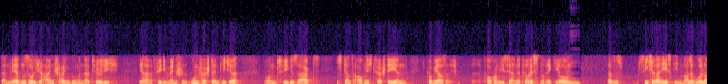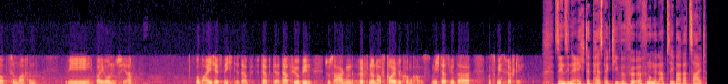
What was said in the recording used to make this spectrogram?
dann werden solche Einschränkungen natürlich ja, für die Menschen unverständlicher. Und wie gesagt, ich kann es auch nicht verstehen. Ich komme ja aus, Kochum ist ja eine Touristenregion, mhm. dass es sicherer ist, in Malle Urlaub zu machen, wie bei uns, ja. Wobei ich jetzt nicht dafür bin, zu sagen, öffnen auf Teufel komm raus. Nicht, dass wir da uns missverstehen. Sehen Sie eine echte Perspektive für Öffnung in absehbarer Zeit?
